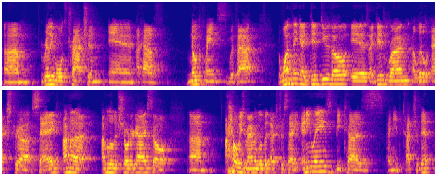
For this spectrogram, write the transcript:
um, really holds traction, and I have no complaints with that. The one thing I did do though is I did run a little extra sag. I'm a I'm a little bit shorter guy, so um, I always ran a little bit extra sag anyways because I need to touch a bit.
